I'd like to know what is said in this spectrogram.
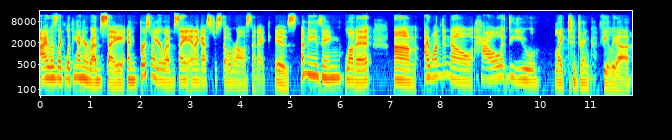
I was like looking on your website and first of all your website and i guess just the overall aesthetic is amazing. Love it. Um, i wanted to know how do you like to drink Figlia.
